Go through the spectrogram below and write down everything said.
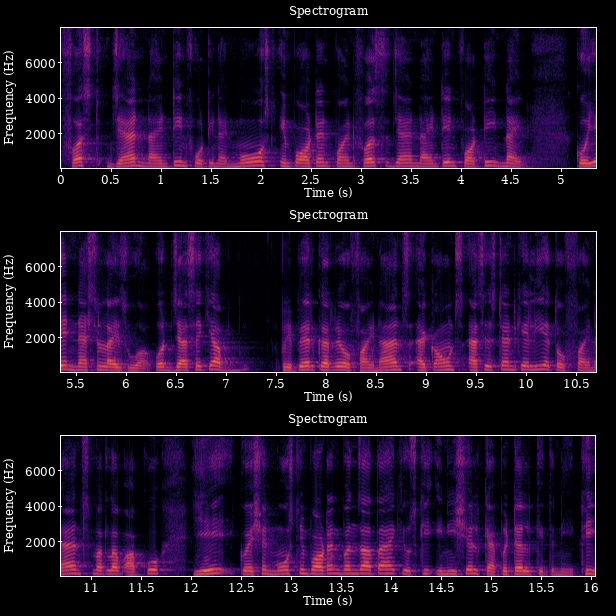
first Jan 1949 most important point first Jan 1949 को ये नेशनलाइज हुआ। और जैसे कि आप प्रिपेयर कर रहे हो फाइनेंस अकाउंट्स असिस्टेंट के लिए तो फाइनेंस मतलब आपको ये क्वेश्चन मोस्ट इंपॉर्टेंट बन जाता है कि उसकी इनिशियल कैपिटल कितनी थी।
